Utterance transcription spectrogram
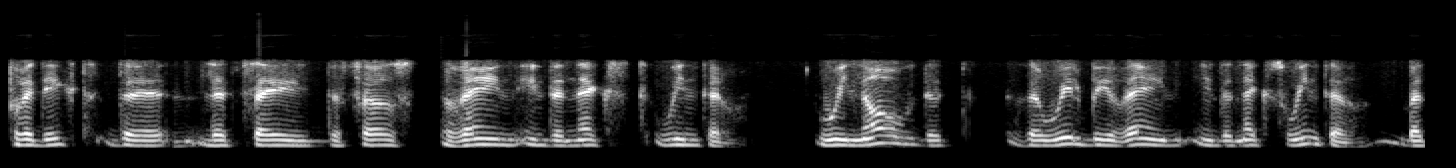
predict the, let's say, the first rain in the next winter. We know that there will be rain in the next winter, but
